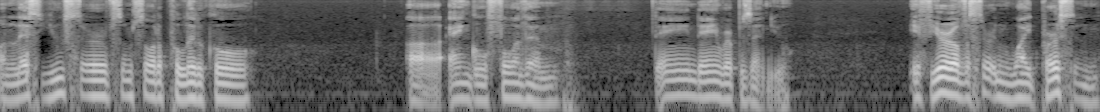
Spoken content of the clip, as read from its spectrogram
unless you serve some sort of political uh, angle for them they ain't they ain't represent you if you're of a certain white person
